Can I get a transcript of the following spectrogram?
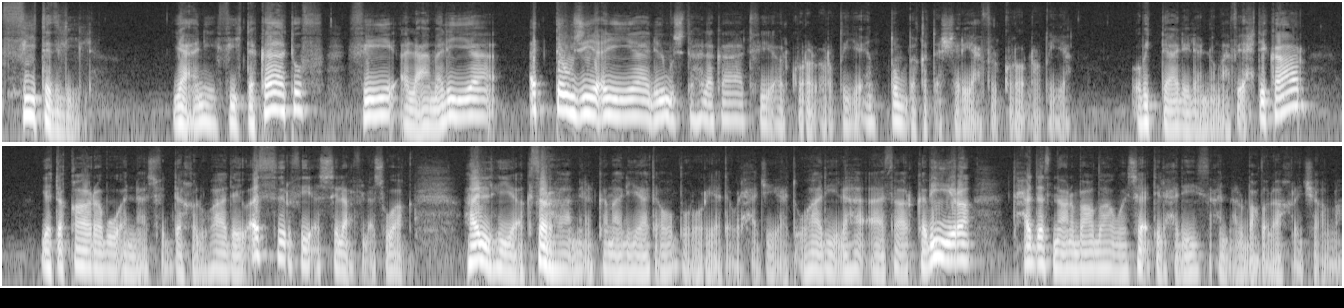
في تذليل يعني في تكاتف في العملية التوزيعية للمستهلكات في الكرة الأرضية إن طبقت الشريعة في الكرة الأرضية. وبالتالي لأنه ما في احتكار يتقارب الناس في الدخل وهذا يؤثر في السلع في الأسواق. هل هي أكثرها من الكماليات أو الضروريات أو الحاجيات؟ وهذه لها آثار كبيرة. تحدثنا عن بعضها وسيأتي الحديث عن البعض الآخر إن شاء الله.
